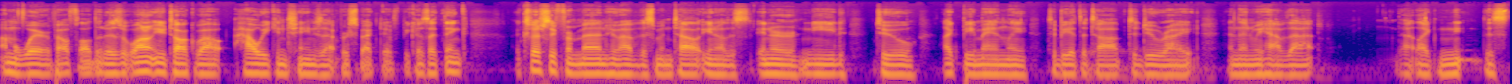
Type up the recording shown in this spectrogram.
I'm aware of how flawed that is. Why don't you talk about how we can change that perspective? Because I think, especially for men who have this mentality, you know, this inner need to like be manly, to be at the top, to do right, and then we have that that like ne- this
